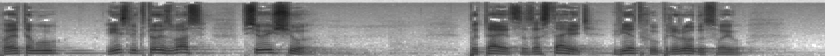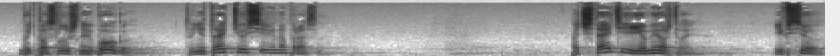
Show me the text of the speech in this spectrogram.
Поэтому, если кто из вас все еще пытается заставить ветхую природу свою быть послушной Богу, то не тратьте усилий напрасно. Почитайте ее мертвой, и все.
